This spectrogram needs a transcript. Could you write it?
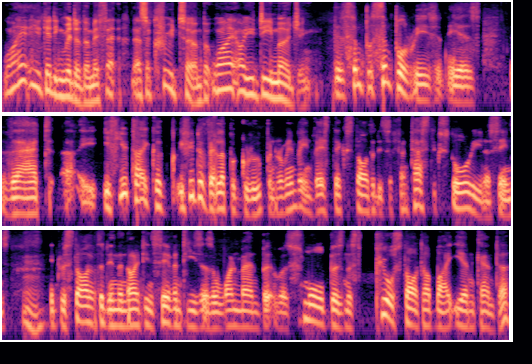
Why are you getting rid of them? If that, that's a crude term, but why are you demerging? The simple, simple reason is that uh, if you take a if you develop a group and remember investec started it's a fantastic story in a sense mm. it was started in the 1970s as a one man but was small business pure startup by ian kantor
